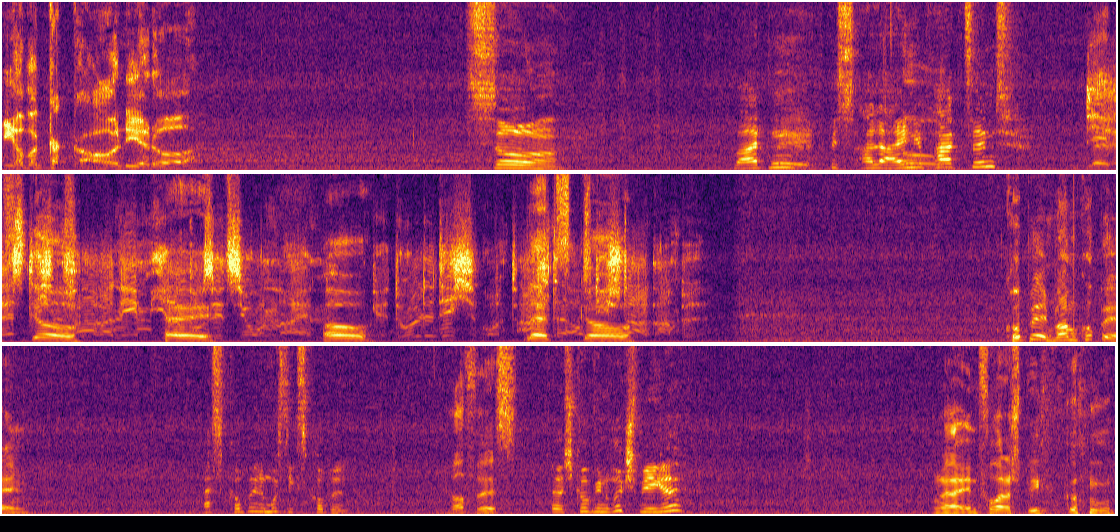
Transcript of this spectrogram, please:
Ich aber Kacke hauen hier, du. So. Warten, Hey. bis alle eingeparkt sind. Die Let's restlichen go. Fahrer nehmen ihre Hey. Positionen ein. Oh. Gedulde dich und achte Let's auf go. die Startampel. Kuppeln, warum kuppeln? Was kuppeln? Du musst nichts kuppeln. Ich hoffe es. So, ich gucke in den Rückspiegel. Ja, in Vorderspiel gucken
